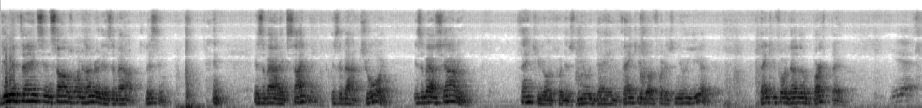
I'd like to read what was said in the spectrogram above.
Giving thanks in Psalms 100 is about, listen, it's about excitement. It's about joy. It's about shouting. Thank you, Lord, for this new day. Thank you, Lord, for this new year. Thank you for another birthday. Yes.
